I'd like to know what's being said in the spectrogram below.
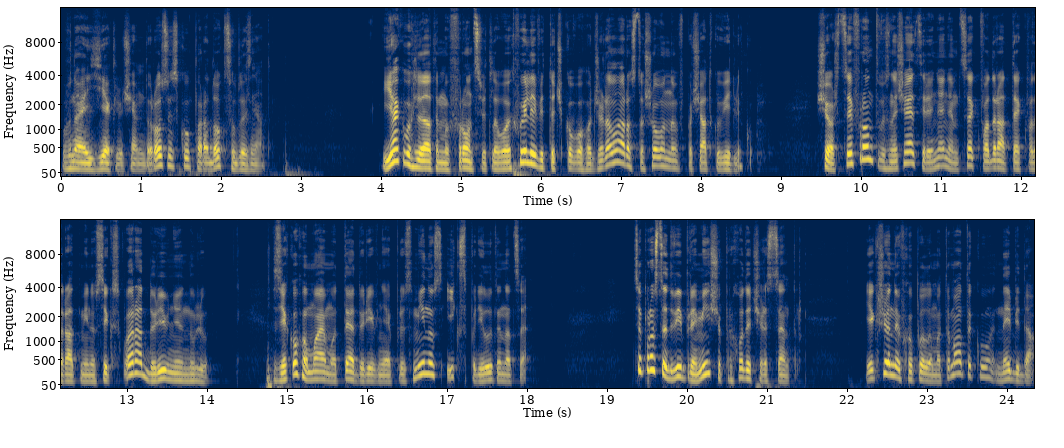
вона є ключем до розв'язку парадоксу близнят. Як виглядатиме фронт світлової хвилі від точкового джерела, розташованого в початку відліку? Що ж, цей фронт визначається рівнянням c квадрат t квадрат мінус х квадрат дорівнює нулю, з якого маємо t дорівнює плюс-мінус х поділити на c. Це просто дві прямі, що проходять через центр. Якщо не вхопили математику, не біда.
